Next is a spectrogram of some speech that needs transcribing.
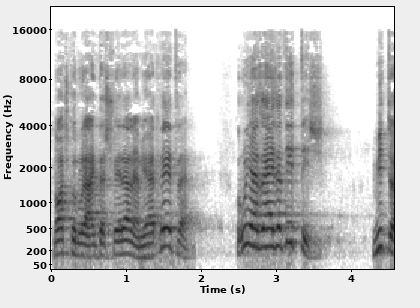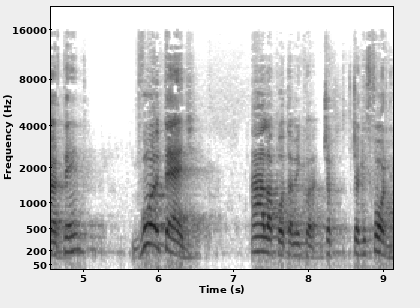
nagykorú lánytestvérrel nem jöhet létre. Akkor ugyanez a helyzet itt is. Mi történt? Volt egy állapot, amikor, csak, csak itt fordít.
